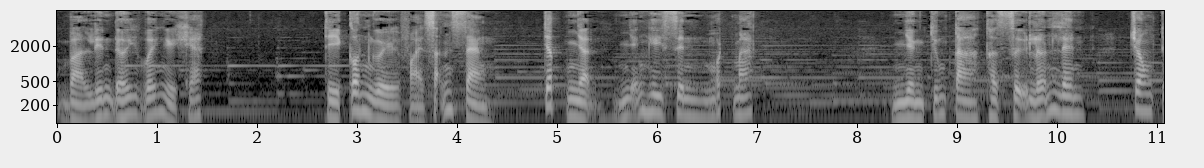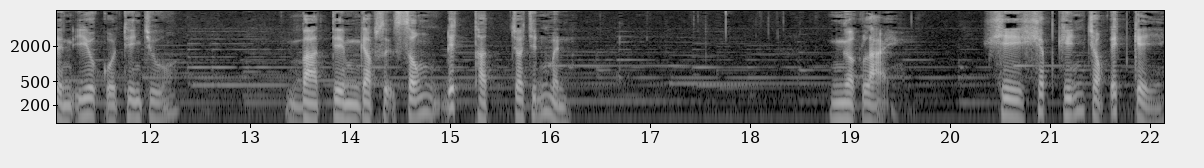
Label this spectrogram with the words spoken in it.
và liên đới với người khác, thì con người phải sẵn sàng chấp nhận những hy sinh mất mát nhưng chúng ta thật sự lớn lên trong tình yêu của Thiên Chúa và tìm gặp sự sống đích thật cho chính mình. Ngược lại, khi khép kín trong ích kỷ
